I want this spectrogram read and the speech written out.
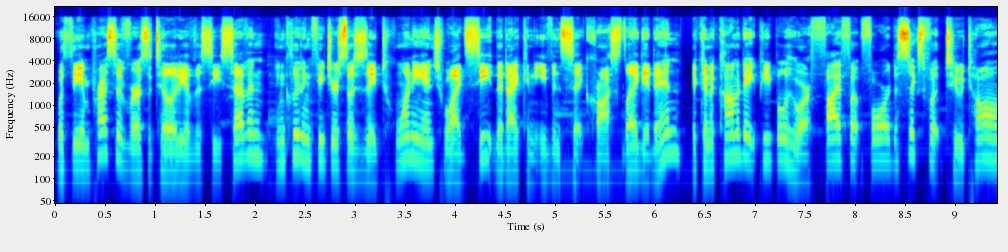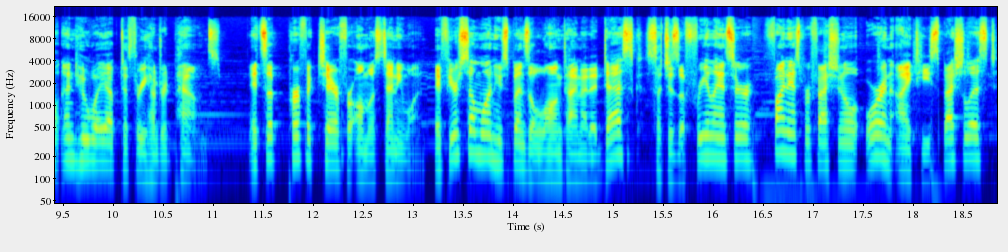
With the impressive versatility of the C7, including features such as a 20 inch wide seat that I can even sit cross legged in, it can accommodate people who are 5'4 to 6'2 tall and who weigh up to 300 pounds. It's a perfect chair for almost anyone. If you're someone who spends a long time at a desk, such as a freelancer, finance professional, or an IT specialist,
